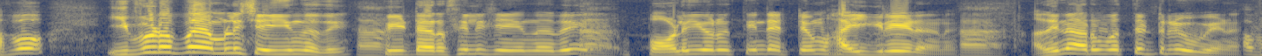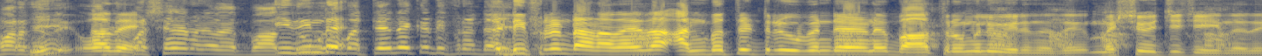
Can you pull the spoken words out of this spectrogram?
അപ്പോൾ ഇവിടെ ഇപ്പോൾ നമ്മൾ ചെയ്യുന്നത് ഈ ടെറസിൽ ചെയ്യുന്നത് പോളിയൂറത്തിന്റെ ഏറ്റവും ഹൈ ഗ്രേഡ് ആണ്. അതിന് അറുപത്തെട്ട് രൂപയാണ്. അതെ. ഇതിന്റെ ഡിഫറെന്റ് ആണ്. അതായത് അൻപത്തെട്ട് രൂപന്റെ ആണ് ബാത്റൂമിൽ വരുന്നത് മെഷ് വെച്ച് ചെയ്യുന്നത്.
